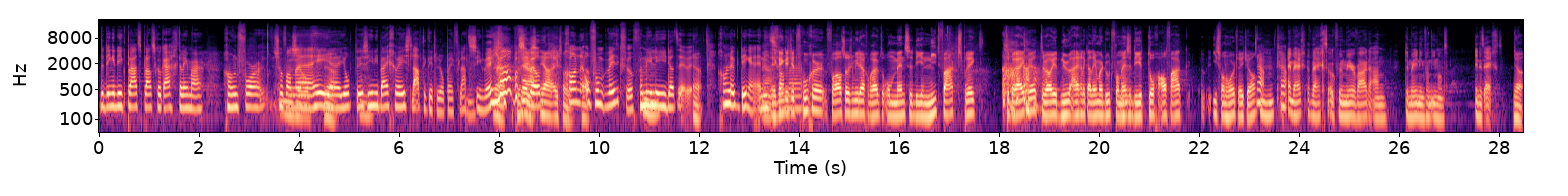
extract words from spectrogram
de dingen die ik plaats, plaats ik ook eigenlijk alleen maar gewoon voor zo van, Mezelf, eh hey ja. eh, Job is Ja. hier niet bij geweest, laat ik dit Job even laten Ja. zien, weet je Ja, bijvoorbeeld. Ja, ik. Gewoon, Ja. of om, weet ik veel, familie, dat, eh, Ja. gewoon leuke dingen. En Ja. niet Ik denk dat je het vroeger vooral social media gebruikte om mensen die je niet vaak spreekt te bereiken. terwijl je het nu eigenlijk alleen maar doet voor mensen die je toch al vaak iets van hoort, weet je wel. Ja, ja. En wij, hecht- wij hechten ook weer meer waarde aan de mening van iemand in het echt. Ja.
